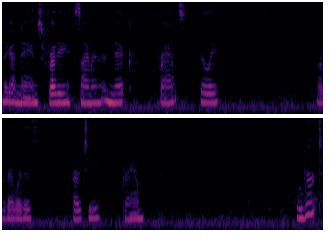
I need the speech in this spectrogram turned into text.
They got names Freddie, Simon, Nick, France, Billy, whatever that word is, Archie, Graham, Rupert.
